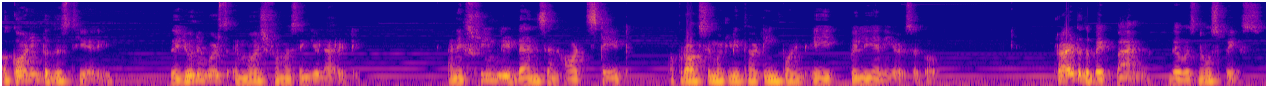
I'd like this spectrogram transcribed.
According to this theory, the universe emerged from a singularity, an extremely dense and hot state approximately 13.8 billion years ago. Prior to the Big Bang, there was no space,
